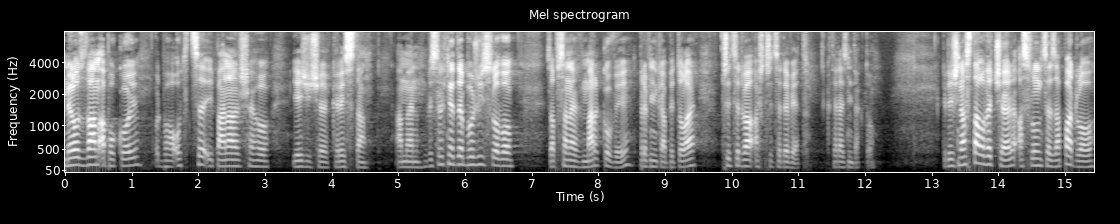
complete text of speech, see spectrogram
Milost vám a pokoj od Boha Otce i Pána našeho Ježíše Krista. Amen. Vyslechněte Boží slovo zapsané v Markovi, první kapitole, 32 až 39, které zní takto. Když nastal večer a slunce zapadlo,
